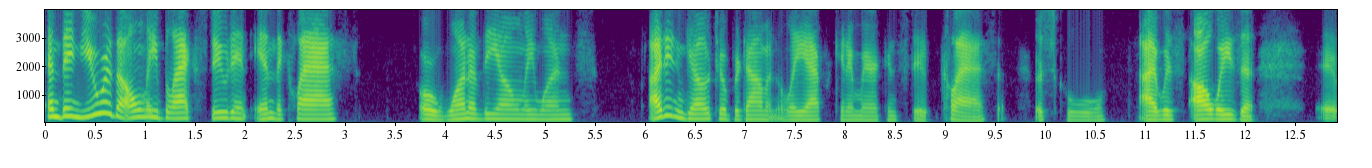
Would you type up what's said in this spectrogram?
And then you were the only black student in the class, or one of the only ones. I didn't go to a predominantly African American stu- class or school. I was always a, uh,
